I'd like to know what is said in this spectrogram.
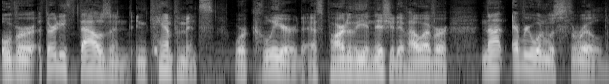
Over 30,000 encampments were cleared as part of the initiative. However, not everyone was thrilled.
